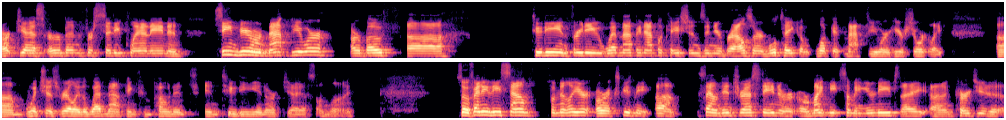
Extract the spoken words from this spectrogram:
ArcGIS Urban for city planning and Scene Viewer and Map Viewer are both uh, 2D and 3D web mapping applications in your browser. And we'll take a look at Map Viewer here shortly, um, which is really the web mapping component in 2D and ArcGIS Online. So if any of these sound familiar, or excuse me, uh, sound interesting or, or might meet some of your needs, I uh, encourage you to,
